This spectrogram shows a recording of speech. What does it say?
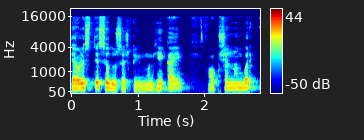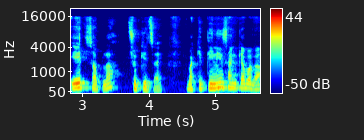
त्यावेळेस ते सदुसष्ट येईल. मग हे काय? ऑप्शन नंबर एच आपला चुकीचा आहे. बाकी तिन्ही संख्या बघा.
